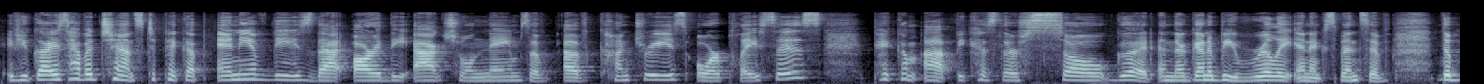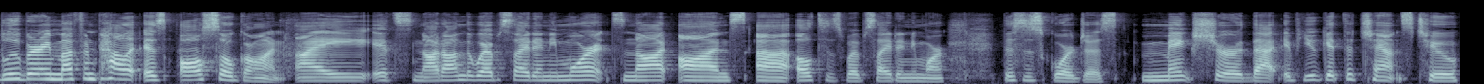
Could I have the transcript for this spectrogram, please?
If you guys have a chance to pick up any of these that are the actual names of, of countries or places, pick them up because they're so good and they're going to be really inexpensive. The Blueberry Muffin palette is also gone. I It's not on the website anymore. It's not on uh, Ulta's website. This is gorgeous. Make sure that if you get the chance to,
